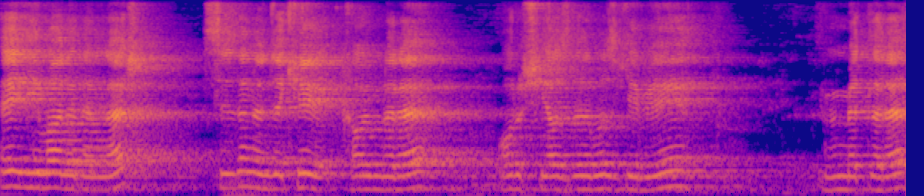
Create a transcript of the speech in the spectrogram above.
Ey iman edenler! Sizden önceki kavimlere oruç yazdığımız gibi ümmetlere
